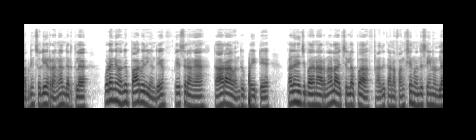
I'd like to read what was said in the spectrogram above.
அப்படின்னு சொல்லிடுறாங்க அந்த இடத்துல. உடனே வந்து பார்வதி வந்து பேசுகிறாங்க தாரா வந்து போயிட்டு பதினஞ்சு பதினாறு நாள் ஆச்சுல்லப்பா. அதுக்கான ஃபங்க்ஷன் வந்து செய்யணும்ல.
